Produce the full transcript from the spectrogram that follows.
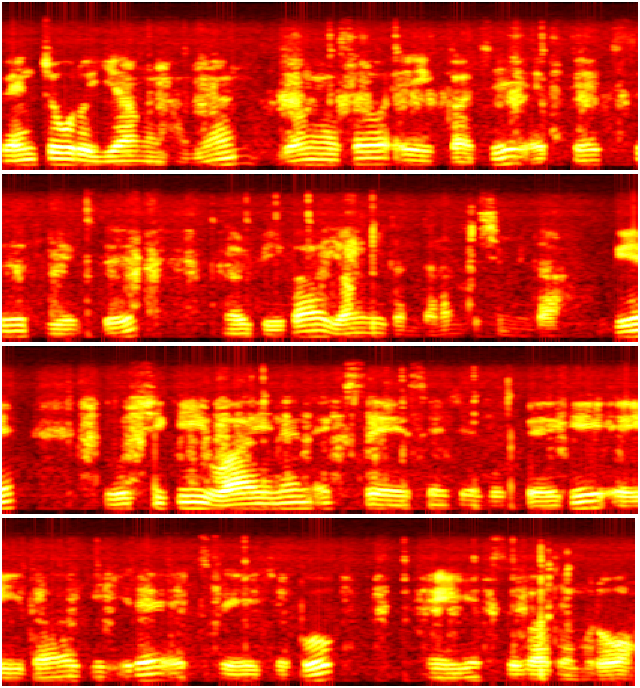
왼쪽으로 이항을 하면 0에서 a까지 fx dx의 넓이가 0이 된다는 뜻입니다. 이게 이 식이 y는 x의 세제곱 빼기 a 더하기 1의 x의 제곱 ax가 되므로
